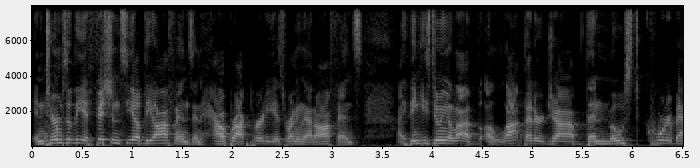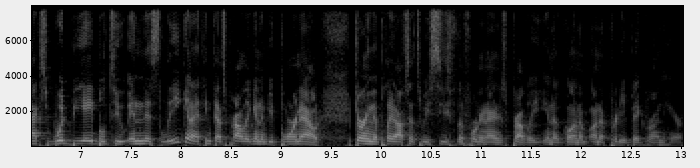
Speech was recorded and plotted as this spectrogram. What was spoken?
in terms of the efficiency of the offense and how Brock Purdy is running that offense, I think he's doing a lot a lot better job than most quarterbacks would be able to in this league, and I think that's probably going to be borne out during the playoffs as we see for the 49ers probably you know going on a pretty big run here.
